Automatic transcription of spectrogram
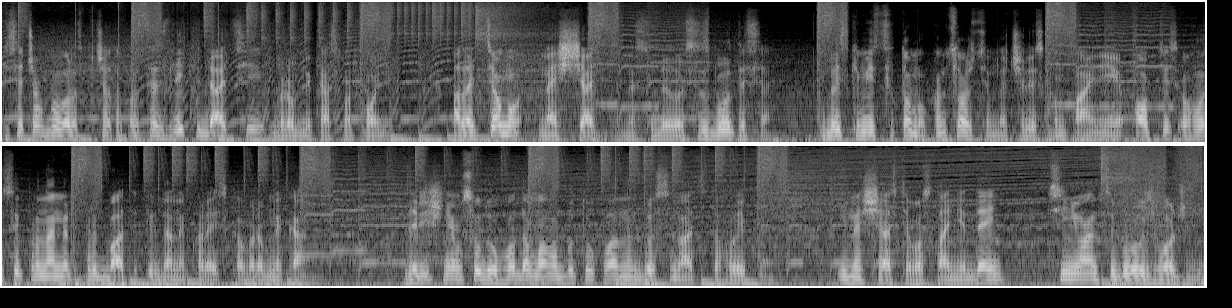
після чого було розпочато процес ліквідації виробника смартфонів. Але цьому, на щастя, не судилося збутися. Близьке місяця тому консорціум на чолі з компанією Optis оголосив про намір придбати південно-корейського виробника. За рішенням суду угода мала бути укладена до 17 липня. І, на щастя, в останній день всі нюанси були узгоджені.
